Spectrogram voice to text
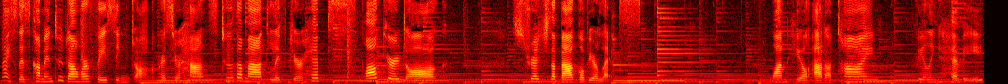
Nice. Let's come into downward facing dog. Press your hands to the mat, lift your hips, walk your dog, stretch the back of your legs. One heel at a time, feeling heavy.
